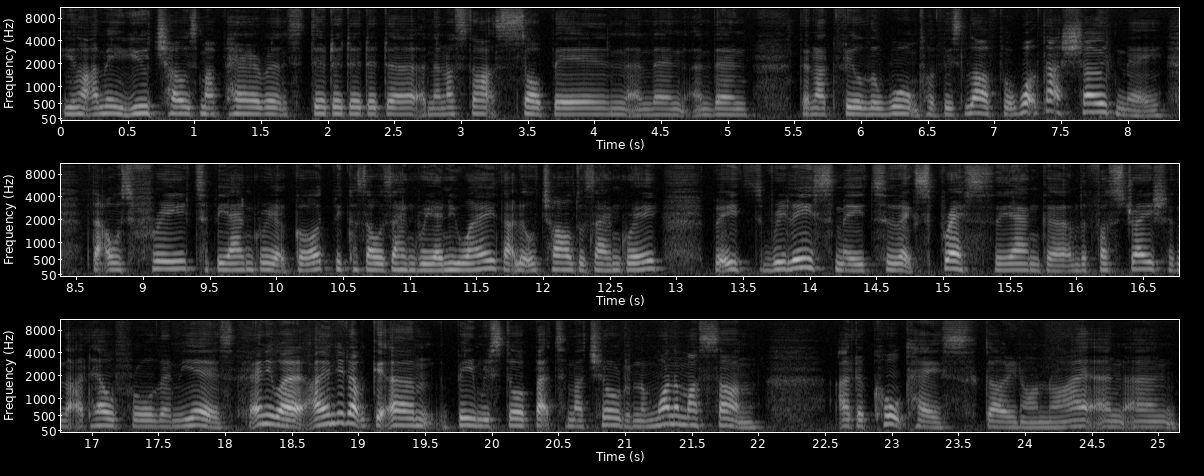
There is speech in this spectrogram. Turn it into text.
you know what I mean, you chose my parents, da da da da da, and then I start sobbing, and then, and then, then I'd feel the warmth of his love. But what that showed me, that I was free to be angry at God because I was angry anyway, that little child was angry, but it released me to express the anger and the frustration that I'd held for all them years. Anyway, I ended up um, being restored back to my children, and one of my sons, had a court case going on, right? And, and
